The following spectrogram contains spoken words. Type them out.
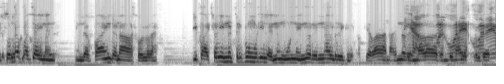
சொன்ன பார்த்தா இந்த- இந்த பாயிண்ட் நான் சொல்றேன். இப்ப ஆக்சுவலி இன்னும் ட்ரிப் முடியல. இன்னும் மூணு இன்னும் ரெண்டு நாள் இருக்கு. ஓகேவா நான் இன்னும் ரெண்டு நாளா ஒரே- ரெண்டு ஒரே நாள் ஒரே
